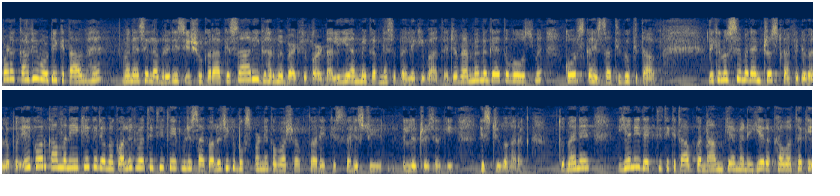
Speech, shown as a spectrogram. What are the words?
پڑھا کافی موٹی کتاب ہے۔ میں نے ایسے لائبریری سے ایشو کرا کے ساری گھر میں بیٹھ کے پڑھ ڈالی۔ یہ ایم اے کرنے سے پہلے کی بات ہے۔ جب ایم اے میں گئے تو وہ اس میں کورس کا حصہ تھی، وہ کتاب۔ لیکن اس سے میرا انٹرسٹ کافی ڈیولپ ہوا۔ ایک اور کام میں نے یہ کیا کہ جب میں کالج میں ہوتی تھی تو ایک مجھے سائیکالوجی کی بکس پڑھنے کا بہت شوق تھا اور ایک کس طرح ہسٹری لٹریچر کی ہسٹری وغیرہ کا۔ تو میں نے یہ نہیں دیکھتی تھی کتاب کا نام کیا، میں نے یہ رکھا ہوا تھا کہ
